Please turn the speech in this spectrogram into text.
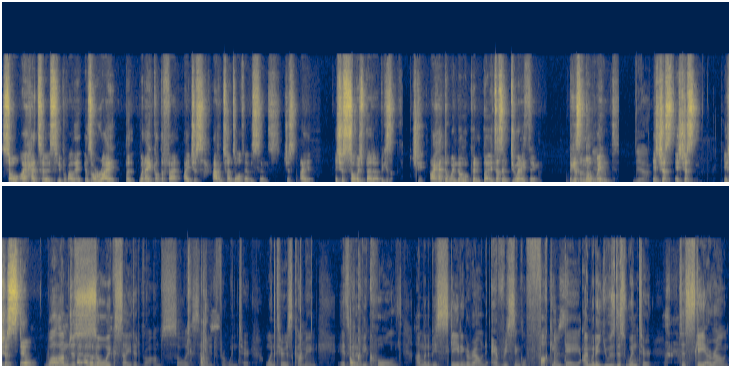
so I had to sleep without it. It was all right, but when I got the fan, I just haven't turned it off ever since. Just I, it's just so much better because she, I had the window open, but it doesn't do anything because there's no Yeah. wind. Yeah. It's just it's just it's just still. Well? I'm just I- I know. so excited, bro. I'm so excited for winter. Winter is coming. It's gonna be cold. I'm gonna be skating around every single fucking day. I'm gonna use this winter to skate around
